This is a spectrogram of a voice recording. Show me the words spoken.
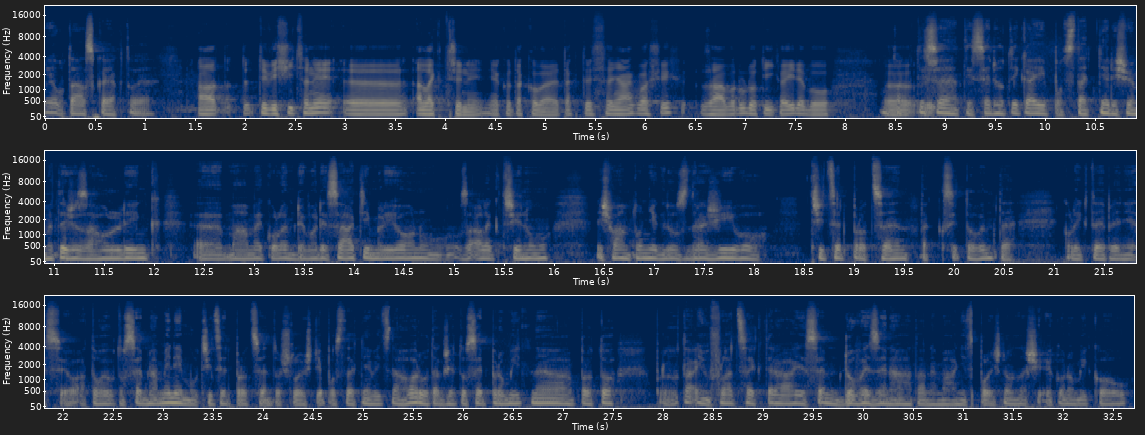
je otázka, jak to je. A ty vyšší ceny eh, elektřiny jako takové, tak ty se nějak vašich závodů dotýkají, nebo No, tak ty se, ty se dotýkají podstatně, když vezmete, že za holding eh, máme kolem 90 milionů za elektřinu, když vám to někdo zdraží o 30%, tak si to vemte, kolik to je peněz. Jo? A to, to jsem na minimum 30%, to šlo ještě podstatně víc nahoru, takže to se promítne a proto, proto ta inflace, která je sem dovezená, ta nemá nic společného s naší ekonomikou,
